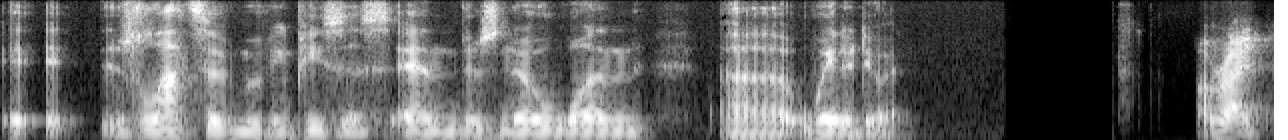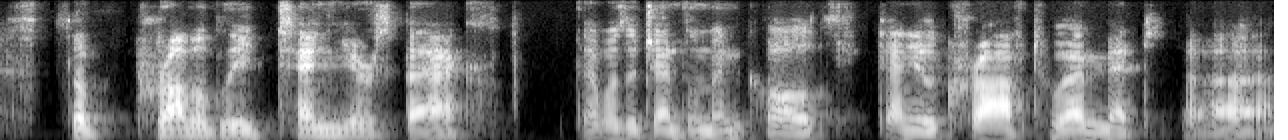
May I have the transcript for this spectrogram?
it, it, there's lots of moving pieces, and there's no one uh, way to do it. All right. So probably 10 years back, there was a gentleman called Daniel Kraft who I met uh,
